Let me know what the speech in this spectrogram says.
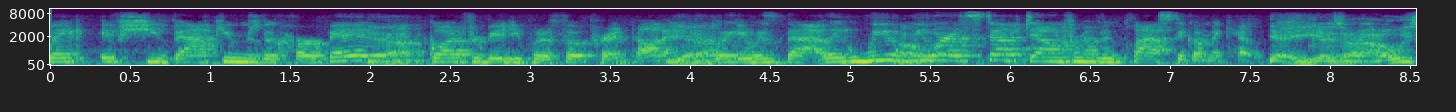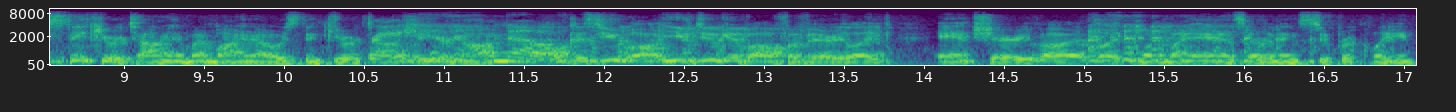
Like if she vacuumed the carpet, Yeah. God forbid you put a footprint on it. Yeah. Like it was that. Like we, Oh, we were a step down from having plastic on the couch. Yeah, you guys are. I always think you're Italian. In my mind, I always think you're Italian, Right? but you're not. No. because you uh, you do give off a very like Aunt Sherry vibe. Like one of my aunts, everything's super clean.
